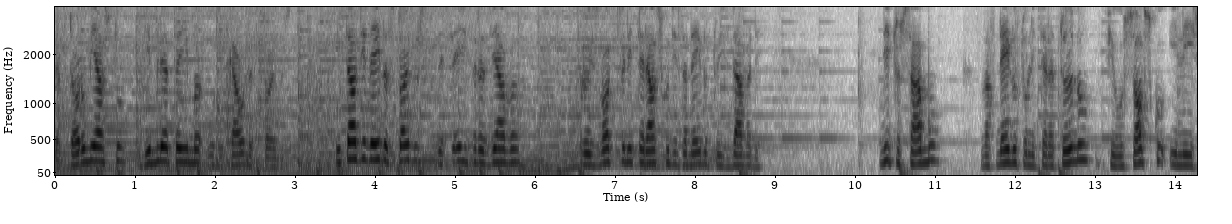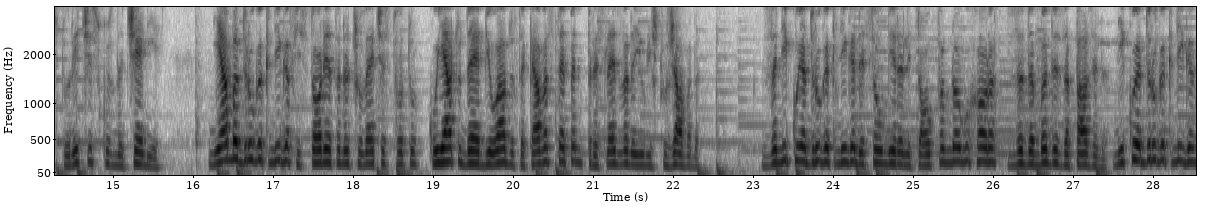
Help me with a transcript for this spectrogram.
На второ място, Библията има уникална стойност. И тази нейна стойност не се изразява в производствените разходи за нейното издаване – нито само в нейното литературно, философско или историческо значение. Няма друга книга в историята на човечеството, която да е била до такава степен преследвана и унищожавана. За никоя друга книга не са умирали толкова много хора, за да бъде запазена. Никоя друга книга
